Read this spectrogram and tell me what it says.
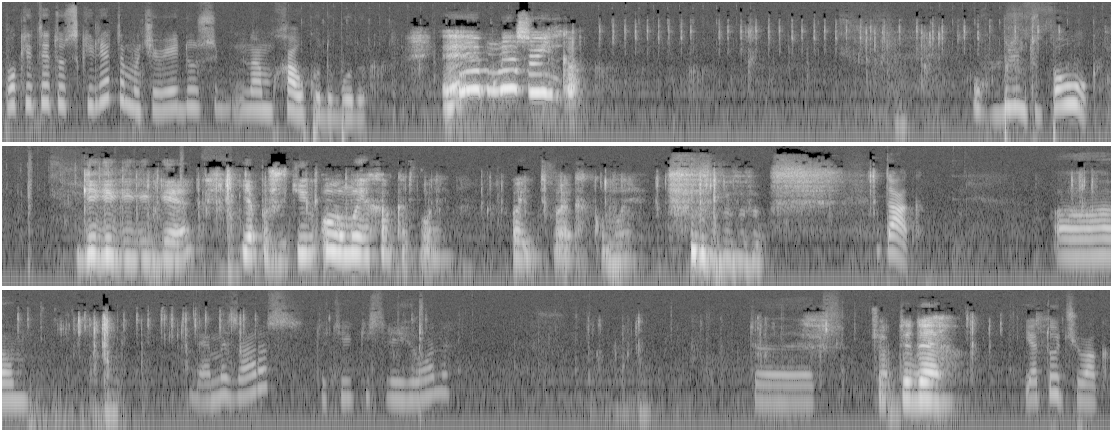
Поки ти тут скелети мочив, я йду собі нам хавку добуду. Е, моя свинька. Ух, блін, тут паук. Ге-ге-ге-ге-ге. Я пошутив. О, моя хавка твоя. Ой, твоя как моя. Так. Ем, де ми зараз? Тут є якісь регіони. Так. Чок, ти де? Я тут, чувак.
